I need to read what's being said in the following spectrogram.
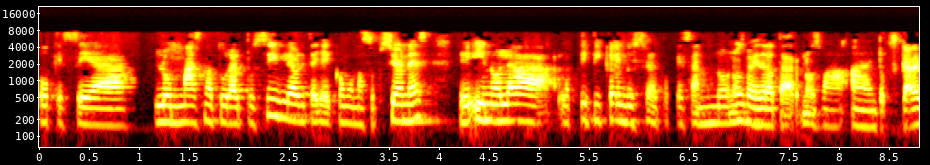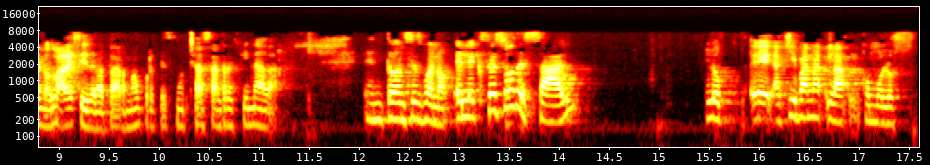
o que sea lo más natural posible. Ahorita ya hay como más opciones eh, y no la, típica industrial, porque esa no nos va a hidratar, nos va a intoxicar y nos va a deshidratar, ¿no? Porque es mucha sal refinada. Entonces, bueno, el exceso de sal, eh, aquí van a, como los,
